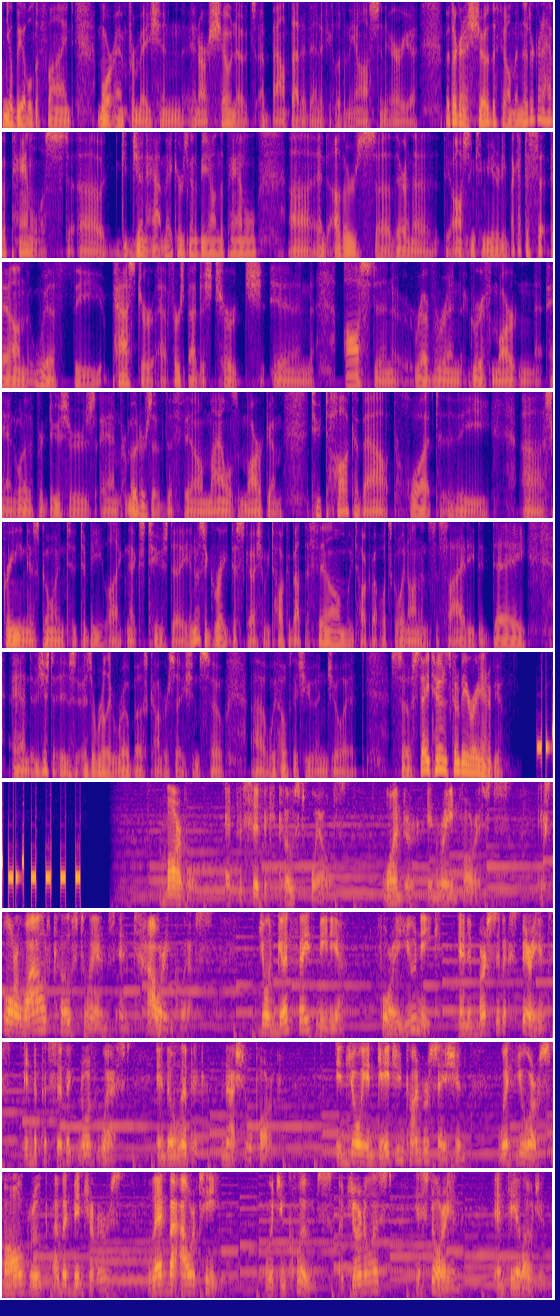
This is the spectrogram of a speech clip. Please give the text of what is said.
You'll be able to find more information in our show notes about that event if you live in the Austin area. But they're going to show the film and then they're going to have a panelist. Uh, Jen Hatmaker is going to be on the panel uh, and others uh, there in the, the Austin community. I got to sit down with the pastor at First Baptist Church in Austin, Reverend Griff Martin, and one of the producers and promoters of the film, Myles Markham, to talk about what the uh, screening is going to, to be like next Tuesday. And it was a great discussion. We talk about the film, we talk about what's going on in society today, and it was just it was, it was a really robust conversation. So uh, we hope that you enjoy it. So stay tuned. It's going to be a great interview. Marvel at Pacific Coast Wells. Wonder in rainforests. Explore wild coastlands and towering cliffs. Join Good Faith Media for a unique and immersive experience in the Pacific Northwest and Olympic National Park. Enjoy engaging conversation with your small group of adventurers led by our team, which includes a journalist, historian, and theologian.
